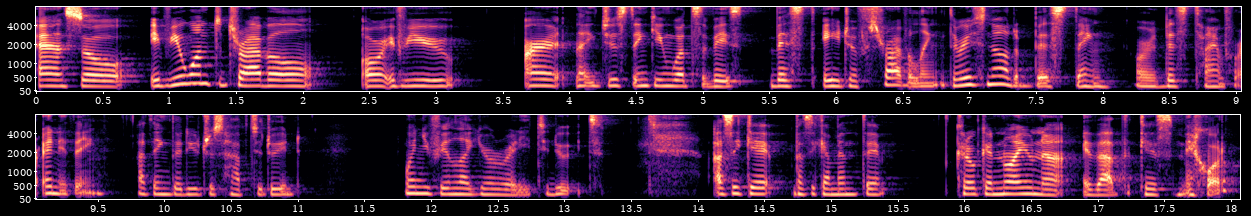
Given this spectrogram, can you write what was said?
And so if you want to travel or if you are like just thinking what's the best best age of traveling, there is not a best thing or a best time for anything. I think that you just have to do it when you feel like you're ready to do it. Así que básicamente creo que no hay una edad que es mejor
